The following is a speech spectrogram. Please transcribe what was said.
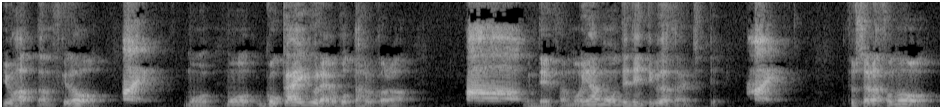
言わはったんですけどはい。もうもう5回ぐらい怒ってはるからああ運転手さんも「いやもう出て行ってください」っつって。はい。そしたらその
